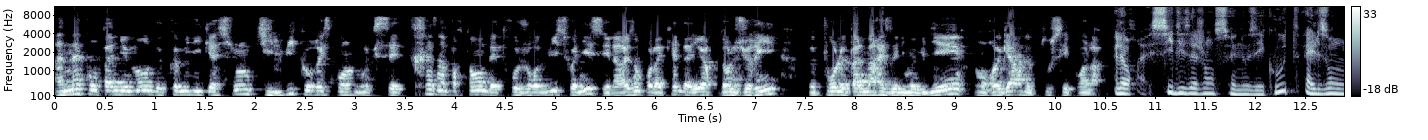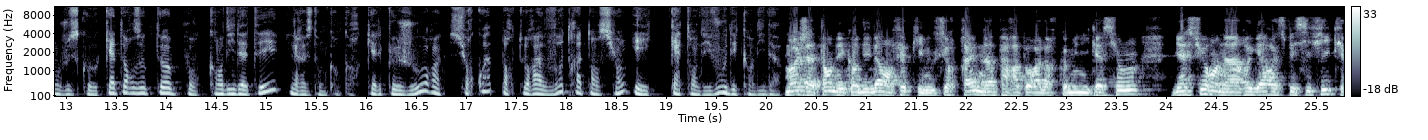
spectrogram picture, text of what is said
un accompagnement de communication qui lui correspond. Donc c'est très important d'être aujourd'hui soigné. C'est la raison pour laquelle d'ailleurs dans le jury, euh, pour le palmarès de l'immobilier, on regarde tous ces points-là. Alors si des agences nous écoutent, elles ont jusqu'au 14 octobre pour candidater. Il reste donc encore quelques jours. Sur quoi portera votre attention et qu'attendez-vous des candidats? Moi j'attends des candidats en fait qui nous surprennent hein, par rapport à leur communication. Bien sûr, on a un regard spécifique.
